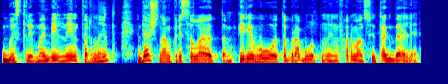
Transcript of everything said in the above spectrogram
быстрый мобильный интернет. И дальше нам присылают там перевод, обработанную информацию и так далее.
